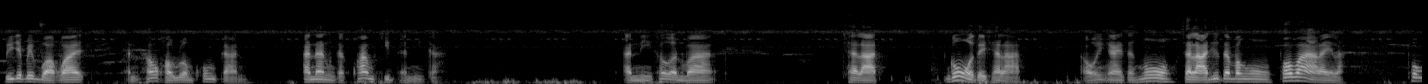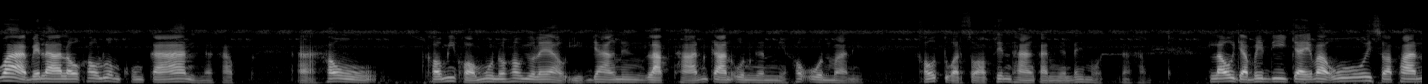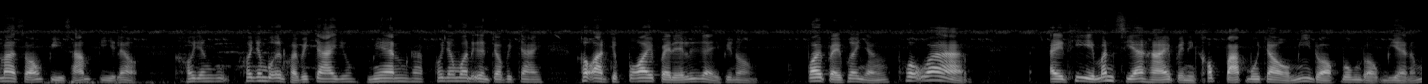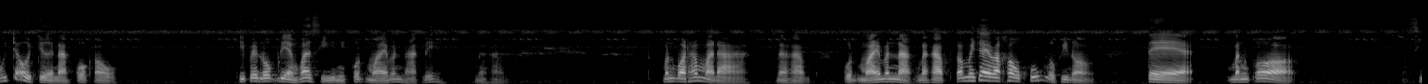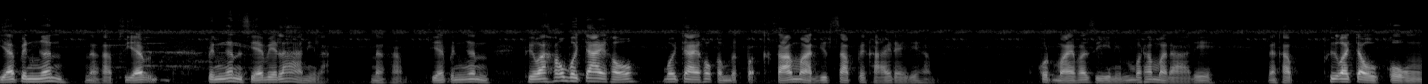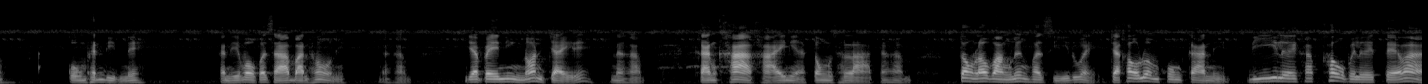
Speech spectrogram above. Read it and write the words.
หรือจะไปบอกว่าอันเฮาเขารวมโครงการ อันนั้นกับความคิดอันนี้กะอันนี้เขาเอ่นว่า ฉลาดโง่แต่ฉลาด เอาง่ายๆซะโง่ฉลาดอยู่แต่ว่าโง่เพราะว่าอะไรล่ะ เพราะว่าเวลาเราเข้าร่วมโครงการนะครับอ่าเฮาเขามีข้อมูลของเฮาอยู่แล้ว อีกอย่างหนึ่งหลักฐานการโอนเงินเนี่ยเขาโอนมานี่เขาตรวจสอบเส้นทางการเงินได้หมดนะครับ เราอย่าไปดีใจว่าโอ้ยสอบผ่านมาสองปีสามปีแล้วเขายังเขายังบ่เอินข่อยไปจ่ายอยู่แมนครับเขายังบ่เอินเจ้าไปจ่ายเขาอาจจะปล่อยไปเรื่อยๆพี่น้องปล่อยไปเพื่อหยังเพราะว่า ไอ้ที่มันเสียหายไปนี่เขาปรับมูเจ้ามีดอกบงดอกเบี้ยนะมูเจ้าเจอหนักกว่าเก่าที่ไปลบเลียงภาษีนี่กฎหมายมันหนักด้นะครับ มันบ่ธรรมดานะครับ กฎหมายมันหนักนะครับ ก็ไม่ใช่ว่าเข้าคุกหรอกพี่น้อง แต่มันก็เสียเป็นเงินนะครับ เสียเป็นเงินเสียเวลานี่แหละนะครับ เสียเป็นเงิน ถือว่าเขาบ่จ่ายเขาบ่จ่ายเขากับสามารถยึดทรัพย์ไปขายได้ด้ครับ กฎหมายภาษีนี่มันบ่ธรรมดาเด้นะครับคือว่าเจ้าโกงโกงแผ่นดินเด้คันที่ว้าภาษาบ้านเฮานี่นะครับ อย่าไปนิ่งนอนใจเด้นะครับ การค้าขายเนี่ยต้องฉลาดนะครับ ต้องระวังเรื่องภาษีด้วย จะเข้าร่วมโครงการนี่ดีเลยครับ เข้าไปเลย แต่ว่า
